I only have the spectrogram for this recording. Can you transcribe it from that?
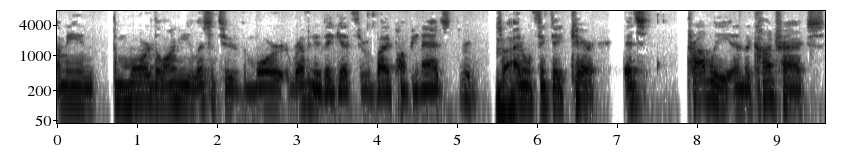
I mean, the more the longer you listen to, the more revenue they get through by pumping ads through. So Mhm. I don't think they care. It's probably in the contracts,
